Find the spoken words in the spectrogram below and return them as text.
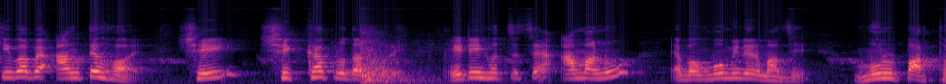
কীভাবে আনতে হয়, সেই শিক্ষা প্রদান করে। এটাই হচ্ছে আমানু এবং মুমিনের মাঝে মূল পার্থক্য।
